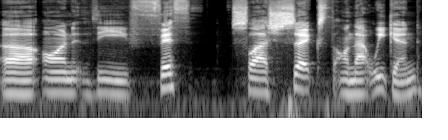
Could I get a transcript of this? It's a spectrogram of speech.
uh, on the fifth slash sixth on that weekend.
